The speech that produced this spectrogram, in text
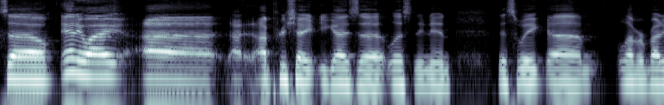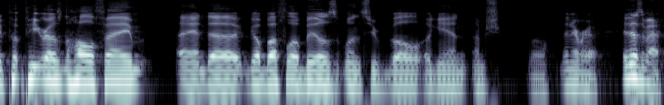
so anyway, uh, I, I appreciate you guys uh, listening in this week. Um, love everybody. Put Pete Rose in the Hall of Fame and uh, go Buffalo Bills. Win the Super Bowl again. I'm sure. Well, they never have. It doesn't matter.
